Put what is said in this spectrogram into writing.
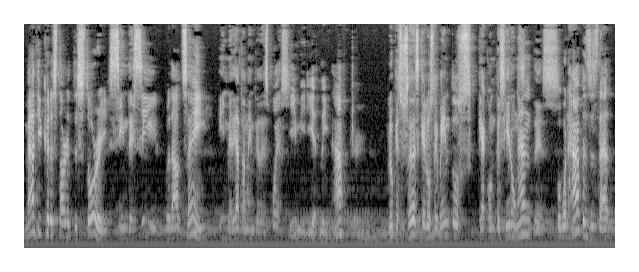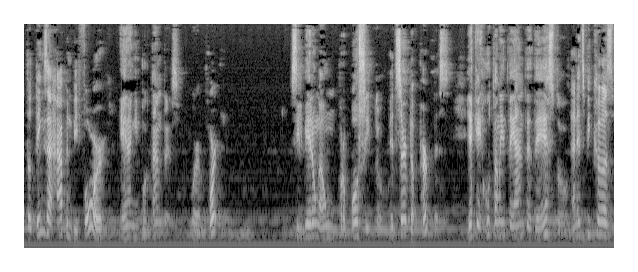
Matthew could have started the story sin decir without saying inmediatamente después. immediately after. Lo que sucede es que los eventos que acontecieron antes But what happens is that the things that happened before eran importantes, were important. sirvieron a un propósito. It served a purpose. Y es que justamente antes de esto, And it's because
